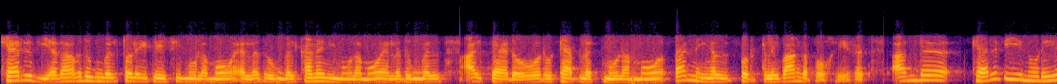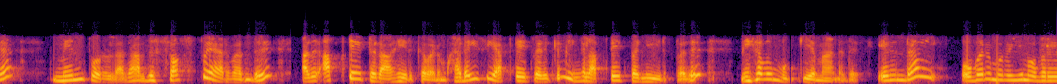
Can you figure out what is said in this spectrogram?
கருவி அதாவது உங்கள் தொலைபேசி மூலமோ அல்லது உங்கள் கணனி மூலமோ அல்லது உங்கள் ஐபேடோ ஒரு டேப்லெட் மூலமோ தான் நீங்கள் பொருட்களை வாங்க போகிறீர்கள். அந்த கருவியினுடைய மென்பொருள் அதாவது சாஃப்ட்வேர் வந்து அது அப்டேட்டடாக இருக்க வேண்டும். கடைசி அப்டேட் வரைக்கும் நீங்கள் அப்டேட் பண்ணி இருப்பது மிகவும் முக்கியமானது. ஏனென்றால் ஒவ்வொரு முறையும் ஒவ்வொரு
